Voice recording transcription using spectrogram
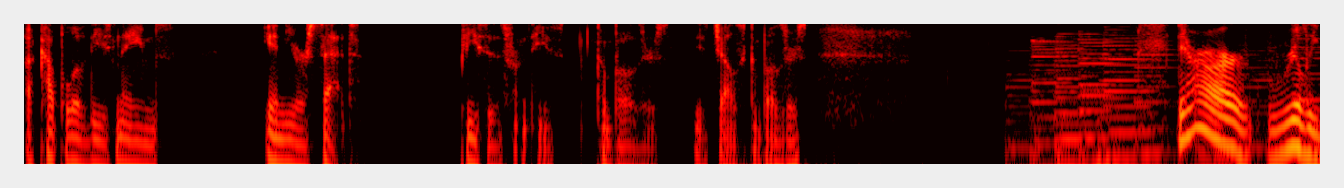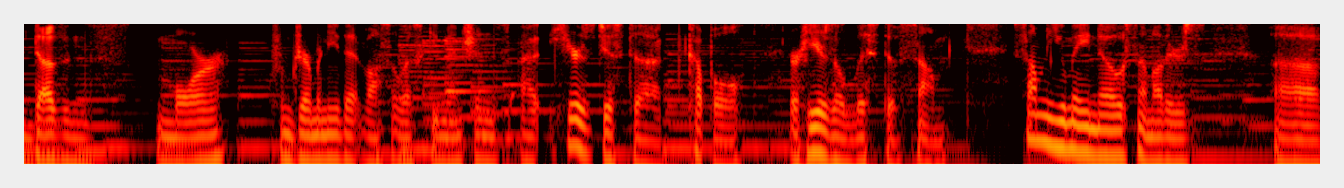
a couple of these names in your set pieces from these composers, these cellist composers. There are really dozens more from Germany that Wasielewski mentions. Uh, here's just a couple, or here's a list of some. Some you may know, some others uh,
